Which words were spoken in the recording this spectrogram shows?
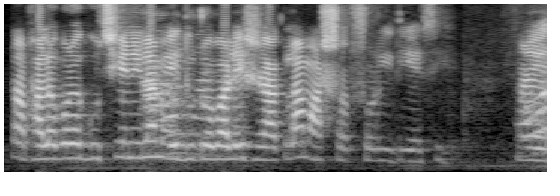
বিছানাটা ভালো করে গুছিয়ে নিলাম এই দুটো বালিশ রাখলাম আর সব সরিয়ে দিয়েছি। আর এই।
